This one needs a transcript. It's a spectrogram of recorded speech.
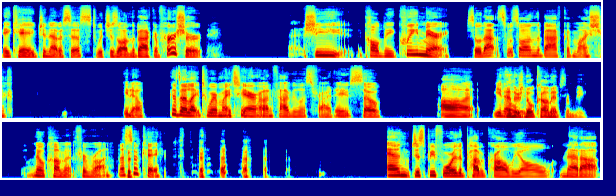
aka Geneticist, which is on the back of her shirt, she called me Queen Mary. So that's what's on the back of my shirt. You know, because I like to wear my tiara on Fabulous Fridays. So Uh, you know, and there's no comment from me. no comment from Ron. That's okay. and just before the pub crawl, we all met up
